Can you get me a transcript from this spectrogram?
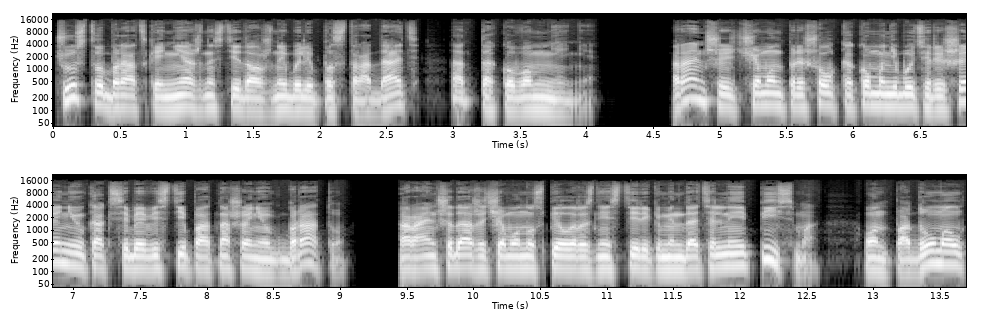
чувства братской нежности должны были пострадать от такого мнения. Раньше, чем он пришел к какому-нибудь решению, как себя вести по отношению к брату, раньше даже, чем он успел разнести рекомендательные письма, он подумал,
